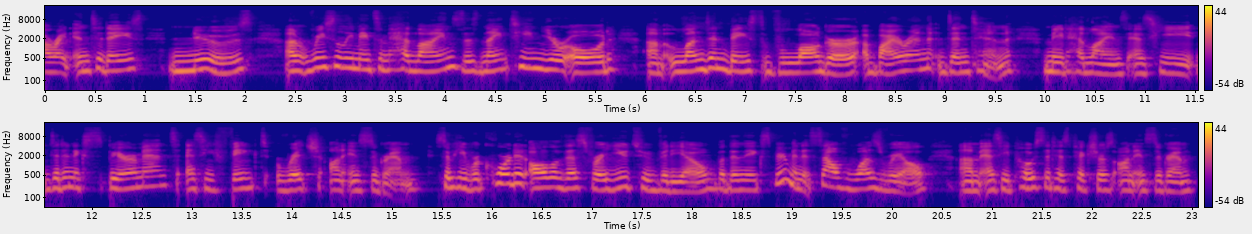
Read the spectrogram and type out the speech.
All right, in today's news, um, recently made some headlines. This 19 year old um, London based vlogger, Byron Denton, made headlines as he did an experiment as he faked rich on Instagram. So he recorded all of this for a YouTube video, but then the experiment itself was real um, as he posted his pictures on Instagram.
